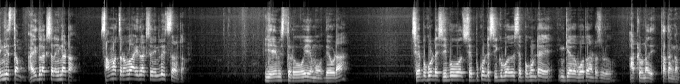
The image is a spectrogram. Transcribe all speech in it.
ఇండ్లు ఇస్తాం. ఐదు లక్షల ఇండ్లట. సంవత్సరంలో ఐదు లక్షల ఇండ్లు ఇస్తాడట. ఏమిస్తాడో ఏమో దేవుడా. చెప్పుకుంటే సిగ్గు చెప్పుకుంటే సిగ్గుపోదు చెప్పుకుంటే ఇంకేదో పోతాడంట చూడు. అట్లున్నది తతంగం.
